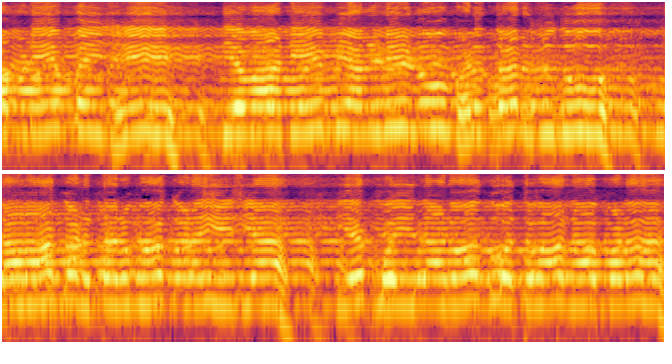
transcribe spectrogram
આપણી પૈસી દેવાની મેલડી નું ભણતર જુદું. તારા ગણતરમાં ગણાઈ જ્યાં. એ કોઈ દાણો ગોતવા ના પડે.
